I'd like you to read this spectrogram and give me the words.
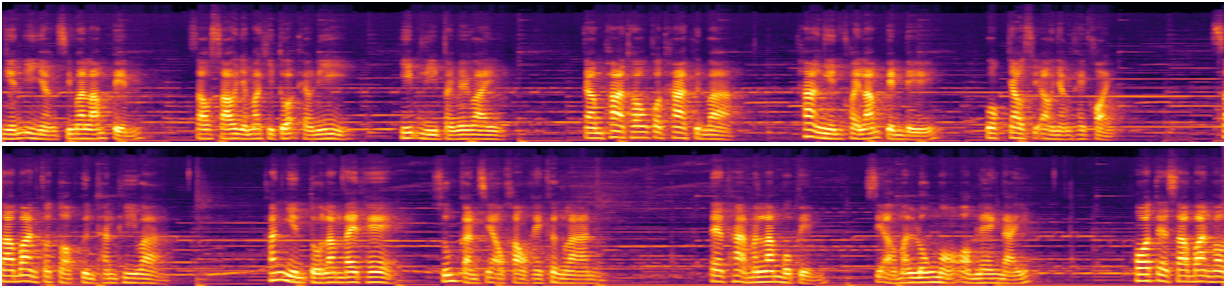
เงินอีหยังสิมาล้ำเป็นเซาๆอย่ามาขี้ตัวแถวนี้ฮีบหนีไปไวๆกำผ้าทองก็ท่าขึ้นว่า ถ้าเงินข่อยล้ำเป็นเดพวกเจ้าสิเอาหยังให้ข่อยชาบ้านก็ตอบขึ้นทันทีว่าขั้นเงินตัวล้ำได้แท้ซุ้มกันสิเอาเข้าให้เครื่องลาน แต่ถ้ามันล้ำบ่เป็นสิเอามันลงหมอออมแรงไดพอแต่ชาบ้านเว้า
